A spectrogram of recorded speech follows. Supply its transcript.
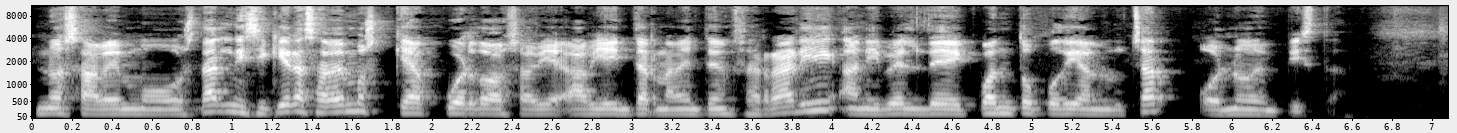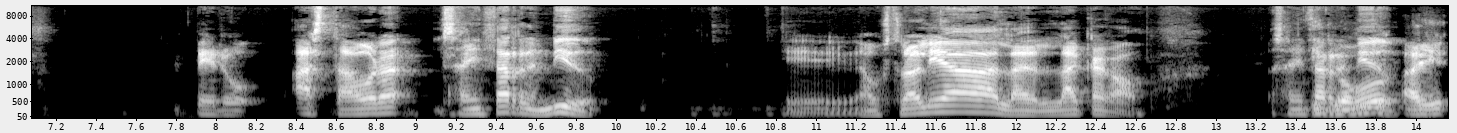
no sabemos tal, ni siquiera sabemos qué acuerdos había, había internamente en Ferrari a nivel de cuánto podían luchar o no en pista. Pero hasta ahora Sainz ha rendido. Eh, Australia la, la ha cagado. Sainz Y ha rendido. hay,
